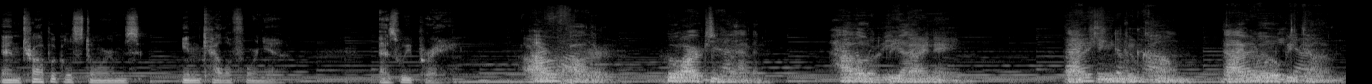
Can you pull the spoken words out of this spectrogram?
and tropical storms in California. As we pray, Our Father, who art in heaven, hallowed be thy name. Thy kingdom come, thy will be done,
